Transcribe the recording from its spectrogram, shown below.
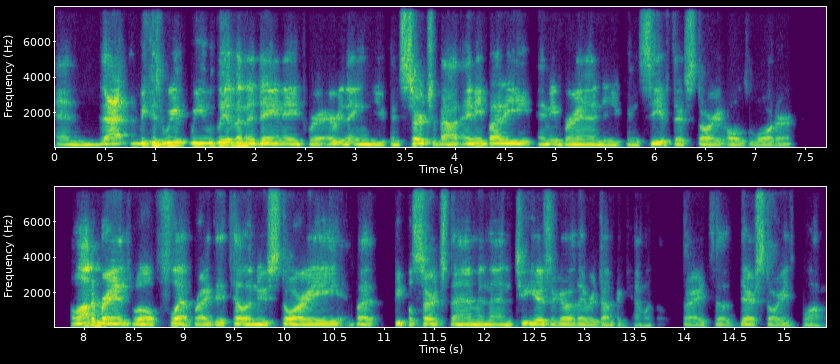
And that because we we live in a day and age where everything you can search about anybody any brand and you can see if their story holds water. A lot of brands will flip right? They tell a new story but people search them and then two years ago they were dumping chemicals right? So their story is blown.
